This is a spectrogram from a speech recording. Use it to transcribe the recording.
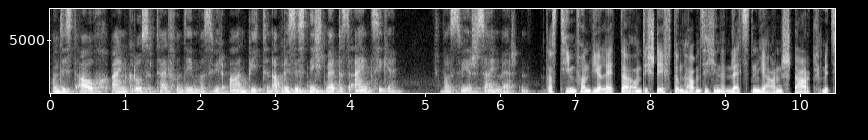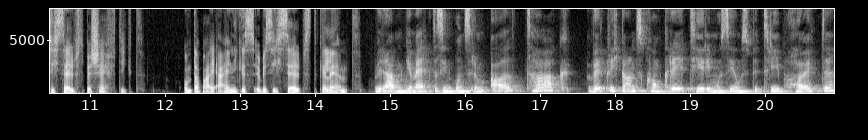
und ist auch ein großer Teil von dem, was wir anbieten. Aber es ist nicht mehr das Einzige, was wir sein werden. Das Team von Violetta und die Stiftung haben sich in den letzten Jahren stark mit sich selbst beschäftigt und dabei einiges über sich selbst gelernt. Wir haben gemerkt, dass in unserem Alltag wirklich ganz konkret hier im Museumsbetrieb heute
